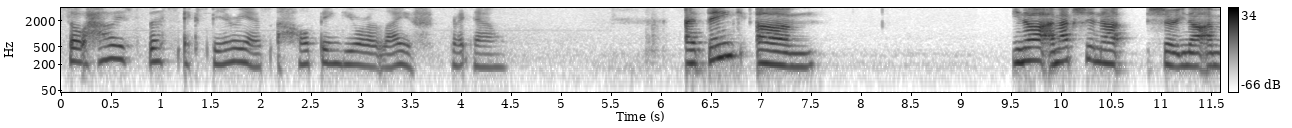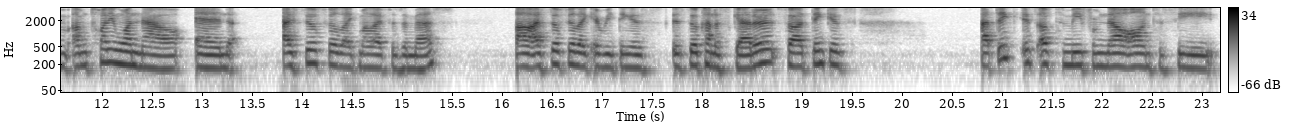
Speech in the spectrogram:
so, how is this experience helping your life right now? I think, um, you know, I'm actually not sure. You know, I'm I'm 21 now, and I still feel like my life is a mess. Uh, I still feel like everything is is still kind of scattered. So I think it's I think it's up to me from now on to see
